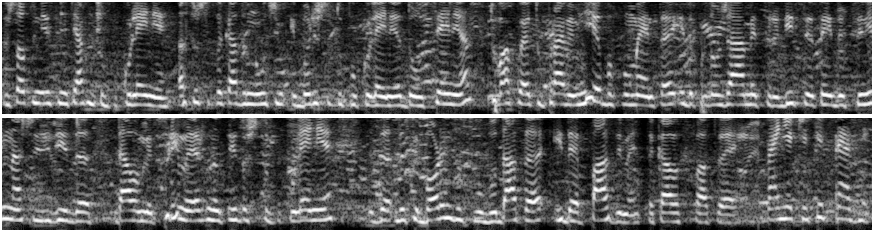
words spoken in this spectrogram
защото ние сме тяхното поколение, а също така да научим и бъдещото поколение да оценя това, което правим ние в момента и да продължаваме традицията и да ценим нашите деди, да даваме пример на идващото поколение, за да се борим за свободата и да я пазиме такава каквато е. Ваня, честит празник!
